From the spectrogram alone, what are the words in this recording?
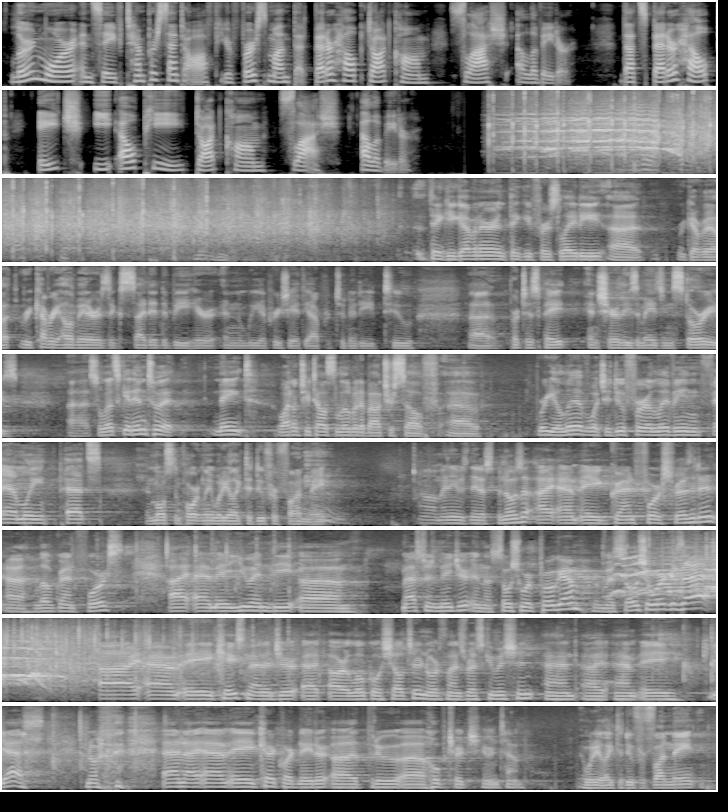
Learn more and save 10% off your first month at betterhelp.com slash elevator. That's betterhelp, H-E-L-P dot com slash elevator. Thank you, Governor, and thank you, First Lady. Uh, Recovery, Recovery Elevator is excited to be here, and we appreciate the opportunity to uh, participate and share these amazing stories. Uh, so let's get into it. Nate, why don't you tell us a little bit about yourself? Uh, where you live, what you do for a living, family, pets, and most importantly, what do you like to do for fun, Nate? Uh, my name is Nate Espinoza. I am a Grand Forks resident. I love Grand Forks. I am a UND um, master's major in the social work program, where my social work is at. I am a case manager at our local shelter, Northlands Rescue Mission, and I am a, yes, North, and I am a care coordinator uh, through uh, Hope Church here in town. And what do you like to do for fun, Nate?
